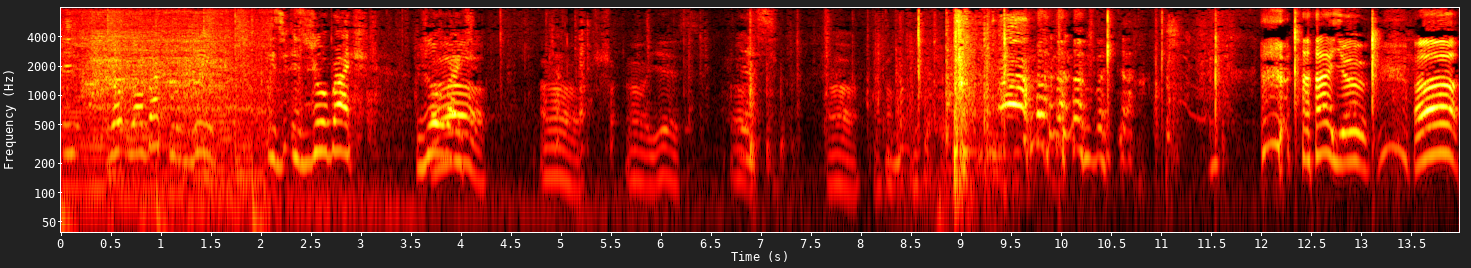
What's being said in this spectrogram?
It- Your, your back is here. It's, it's your back. Your back. Oh. Oh. Oh yes. Oh. Yes. Oh. Yo. Oh.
